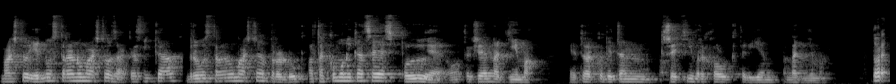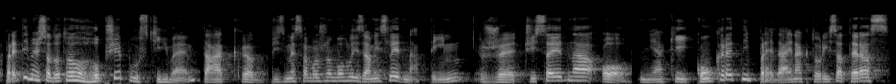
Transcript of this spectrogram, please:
máš to jednu stranu, máš toho zákazníka, druhou stranu máš ten produkt a ta komunikace je spojuje, no, takže je nad nima. Je to jakoby ten třetí vrchol, který je nad nima. Dobre, predtým, než sa do toho hlbšie pustíme, tak by sme sa možno mohli zamyslieť nad tým, že či sa jedná o nejaký konkrétny predaj, na ktorý sa teraz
